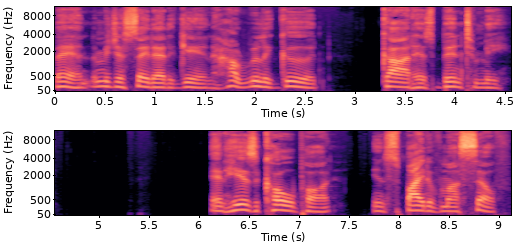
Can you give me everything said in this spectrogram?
man, let me just say that again how really good God has been to me. And here's the cold part in spite of myself.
